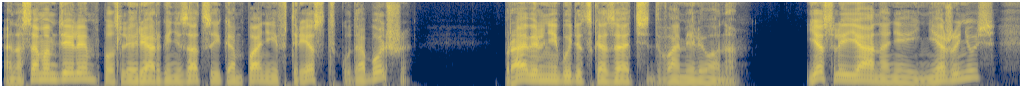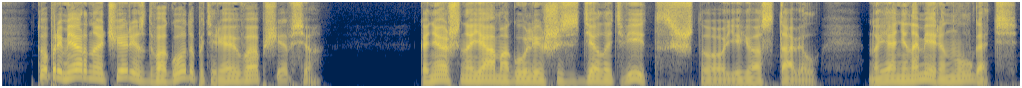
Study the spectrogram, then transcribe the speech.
А на самом деле, после реорганизации компании в Трест куда больше. Правильнее будет сказать 2 миллиона. Если я на ней не женюсь, то примерно через два года потеряю вообще все. Конечно, я могу лишь сделать вид, что ее оставил, но я не намерен лгать.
